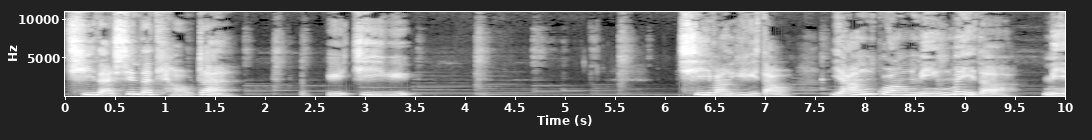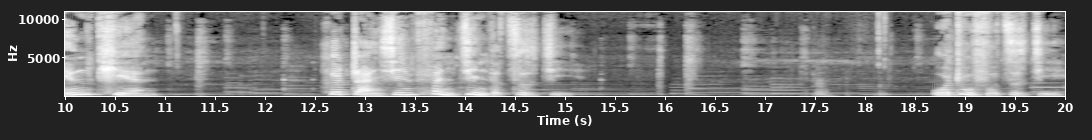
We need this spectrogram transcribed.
期待新的挑战与机遇，期望遇到阳光明媚的明天和崭新奋进的自己。我祝福自己，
